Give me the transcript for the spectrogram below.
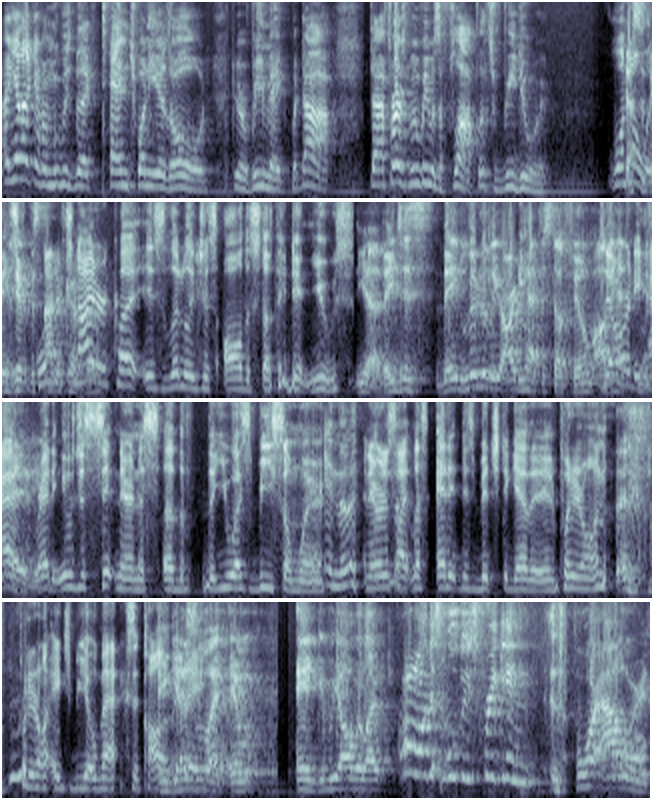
I get like if a movie's been like 10, 20 years old, do a remake, but nah, that first movie was a flop. Let's redo it. Well, That's no, what they it's, did with the well, Snyder Cut, Cut is literally just all the stuff they didn't use. Yeah, they just they literally already had the stuff filmed. All They had already do had edit it ready. It was just sitting there in this, uh, the the USB somewhere, In the and they were just like, "Let's edit this bitch together and put it on, put it on HBO Max and call And it a guess day." what? It, and we all were like, "Oh, this movie's freaking four hours."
